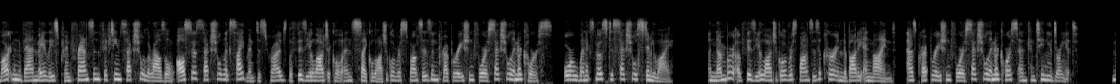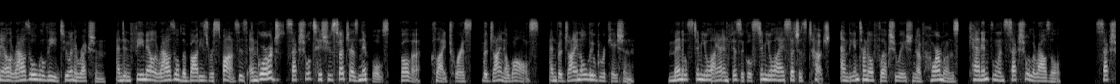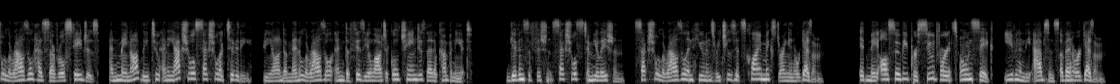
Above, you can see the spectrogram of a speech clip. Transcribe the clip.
Martin Van Mayle's print Franson 15 Sexual arousal Also sexual excitement describes the physiological and psychological responses in preparation for sexual intercourse, or when exposed to sexual stimuli. A number of physiological responses occur in the body and mind, as preparation for sexual intercourse and continue during it. Male arousal will lead to an erection, and in female arousal the body's responses engorged sexual tissues such as nipples, vulva, clitoris, vagina walls, and vaginal lubrication. Mental stimuli and physical stimuli such as touch and the internal fluctuation of hormones can influence sexual arousal. Sexual arousal has several stages and may not lead to any actual sexual activity beyond a mental arousal and the physiological changes that accompany it. Given sufficient sexual stimulation, sexual arousal in humans reaches its climax during an orgasm. It may also be pursued for its own sake, even in the absence of an orgasm.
